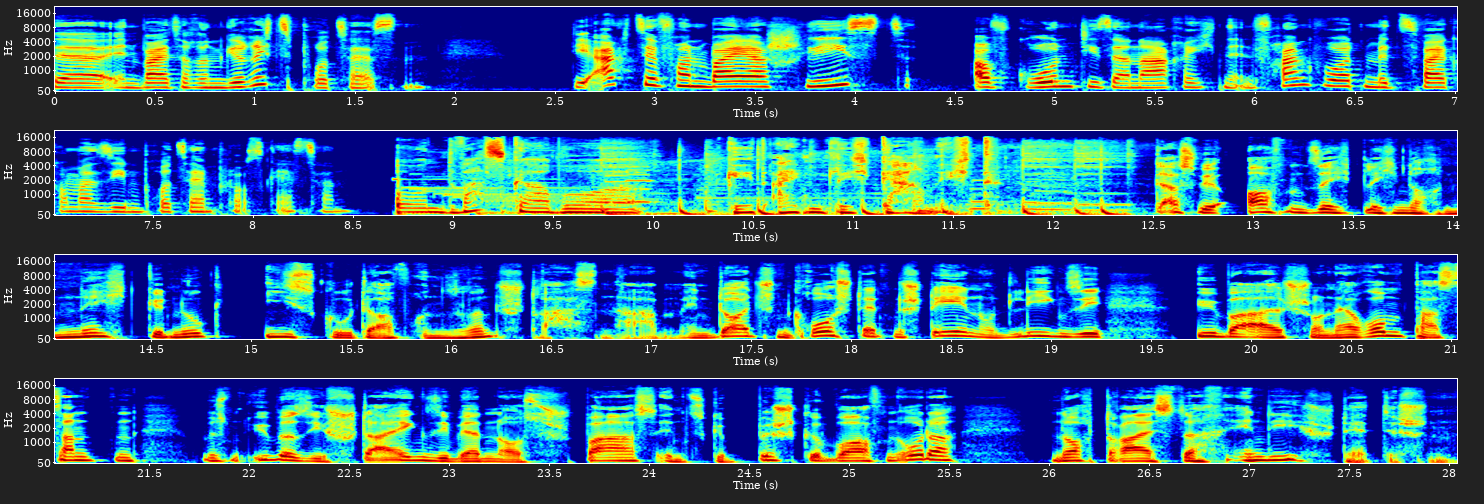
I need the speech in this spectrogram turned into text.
äh, in weiteren Gerichtsprozessen. Die Aktie von Bayer schließt aufgrund dieser Nachrichten in Frankfurt mit 2,7 Prozent plus gestern. Und was, Gabor, geht eigentlich gar nicht? Dass wir offensichtlich noch nicht genug E-Scooter auf unseren Straßen haben. In deutschen Großstädten stehen und liegen sie überall schon herum. Passanten müssen über sie steigen, sie werden aus Spaß ins Gebüsch geworfen oder noch dreister in die städtischen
